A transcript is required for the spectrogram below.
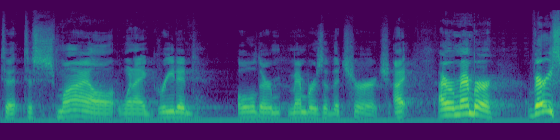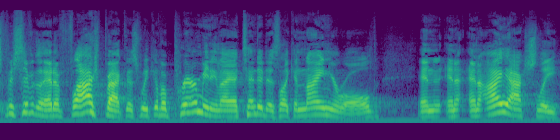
to, to smile when I greeted older members of the church. I, I remember very specifically, I had a flashback this week of a prayer meeting I attended as like a nine year old and, and, and I actually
